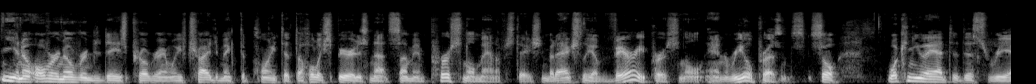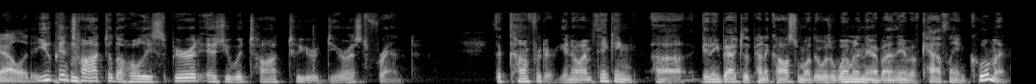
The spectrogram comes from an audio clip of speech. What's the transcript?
You know, over and over in today's program, we've tried to make the point that the Holy Spirit is not some impersonal manifestation, but actually a very personal and real presence. So, what can you add to this reality? You can talk to the Holy Spirit as you would talk to your dearest friend, the Comforter. You know, I'm thinking, uh, getting back to the Pentecostal mode, there was a woman there by the name of Kathleen Kuhlman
